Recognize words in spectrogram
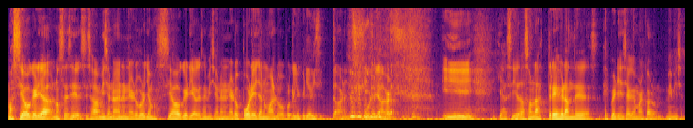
demasiado quería, no sé si, si se va a misionar en enero, pero yo demasiado quería que se misione en enero por ella nomás luego, porque le quería visitar a Doña Fulia, ¿verdad? Y, y así, esas son las tres grandes experiencias que marcaron mi misión.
